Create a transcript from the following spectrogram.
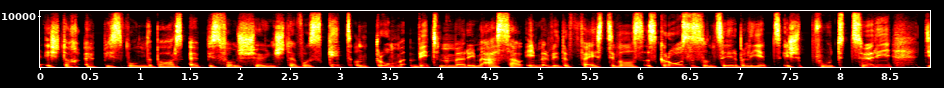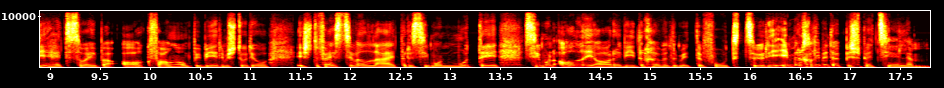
ist doch etwas Wunderbares, etwas vom Schönsten, was es gibt. Und darum widmen wir im Essen auch immer wieder Festivals. Ein grosses und sehr beliebtes ist Food Zürich. Die hat soeben angefangen. Und bei mir im Studio ist der Festivalleiter Simon Mutte. Simon, alle Jahre wieder kommen wir mit der Food Zürich. Immer ein bisschen mit etwas Speziellem.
